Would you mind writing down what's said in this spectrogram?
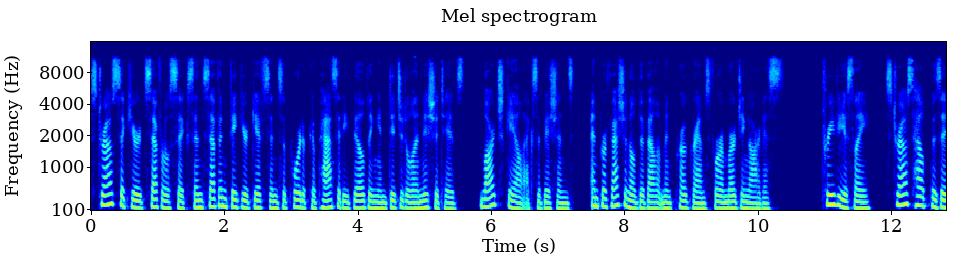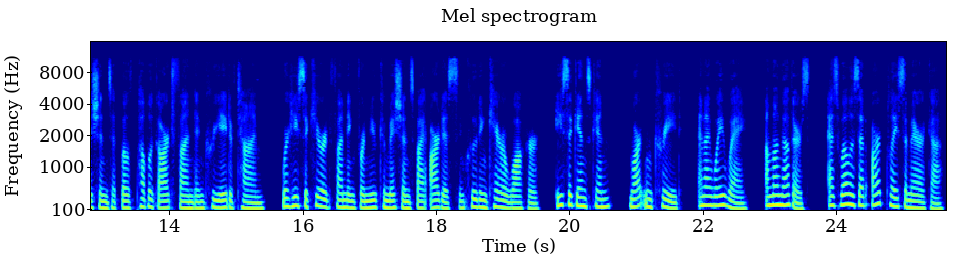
Strauss secured several six and seven figure gifts in support of capacity building and digital initiatives, large scale exhibitions, and professional development programs for emerging artists. Previously, Strauss held positions at both Public Art Fund and Creative Time, where he secured funding for new commissions by artists including Kara Walker, Isa Genzken, Martin Creed, and Ai Weiwei, among others, as well as at Art Place America,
